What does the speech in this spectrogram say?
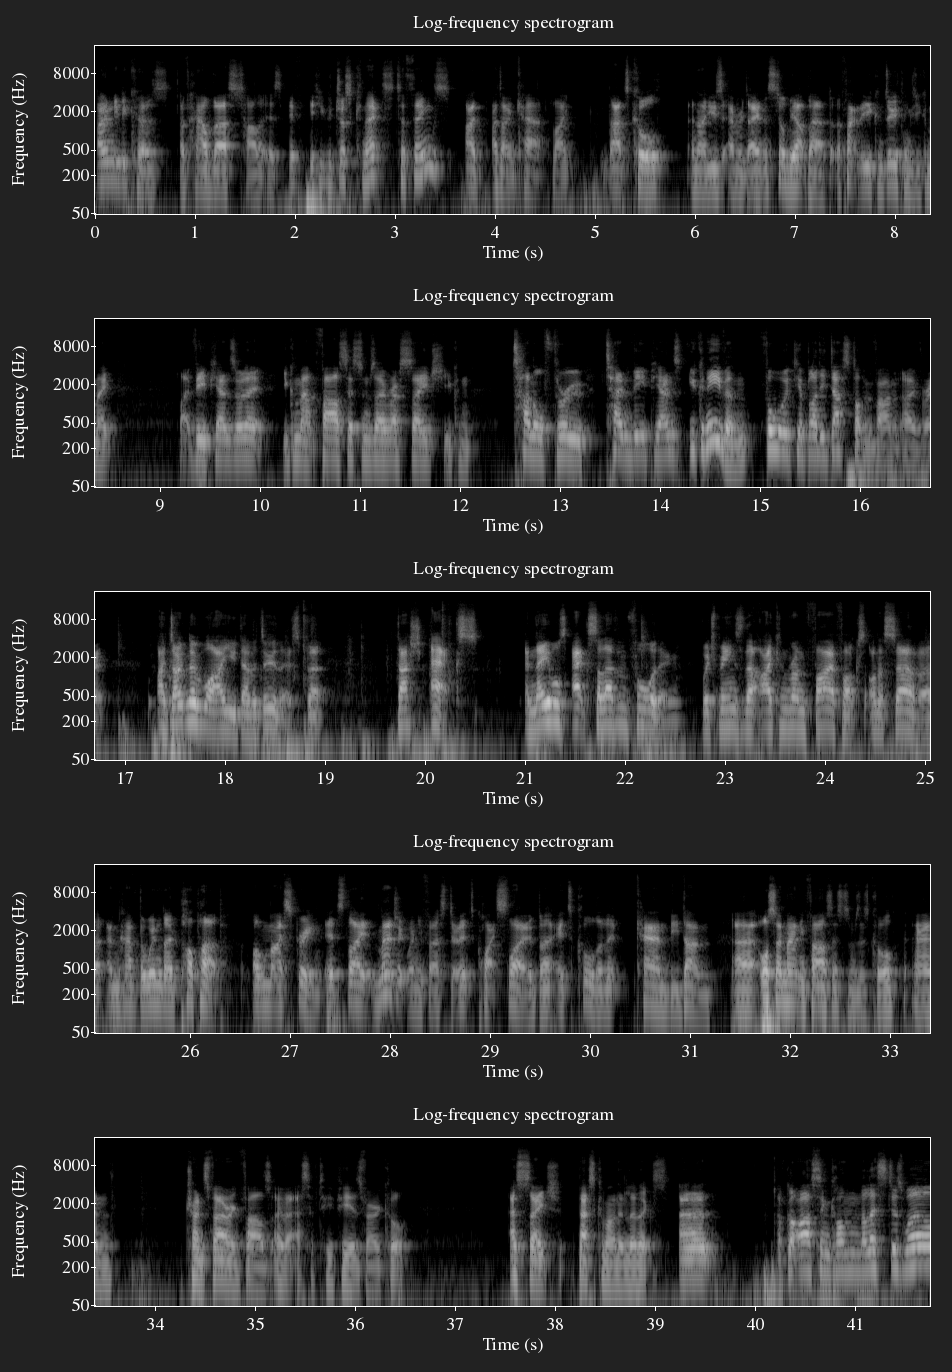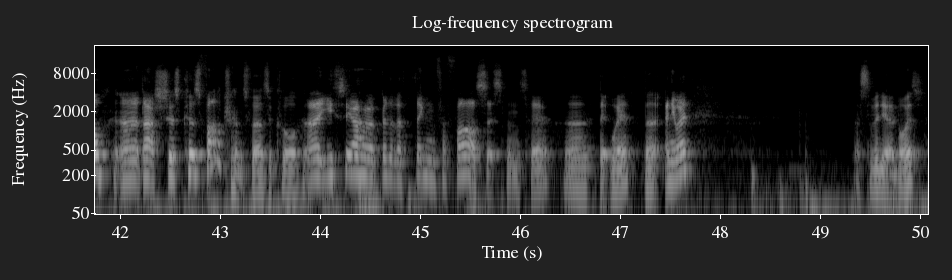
only because of how versatile it is. If, if you could just connect to things, I, I don't care. Like, that's cool and I'd use it every day, and it'd still be up there. But the fact that you can do things, you can make like VPNs with it, you can mount file systems over SSH, you can tunnel through 10 VPNs, you can even forward your bloody desktop environment over it. I don't know why you'd ever do this, but Dash X enables X11 forwarding, which means that I can run Firefox on a server and have the window pop up on my screen. It's like magic when you first do it. It's quite slow, but it's cool that it can be done. Uh, also, mounting file systems is cool, and transferring files over SFTP is very cool. SSH, best command in Linux. Uh, I've got rsync on the list as well. Uh, that's just because file transfers are cool. Uh, you see, I have a bit of a thing for file systems here. A bit weird, but anyway, that's the video, boys.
